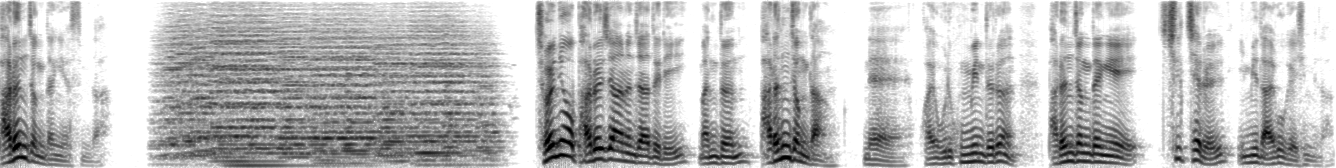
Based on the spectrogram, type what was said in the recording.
바른정당이었습니다. 전혀 바르지 않은 자들이 만든 바른정당. 네, 과연 우리 국민들은 바른정당의 실체를 이미 알고 계십니다.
